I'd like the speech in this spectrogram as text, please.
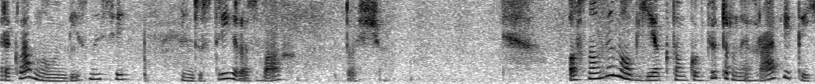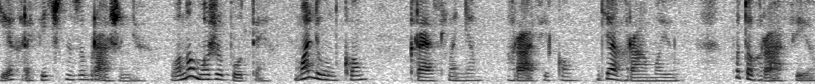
рекламному бізнесі, індустрії розваг тощо. Основним об'єктом комп'ютерної графіки є графічне зображення. Воно може бути малюнком, кресленням, графіком, діаграмою, фотографією,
